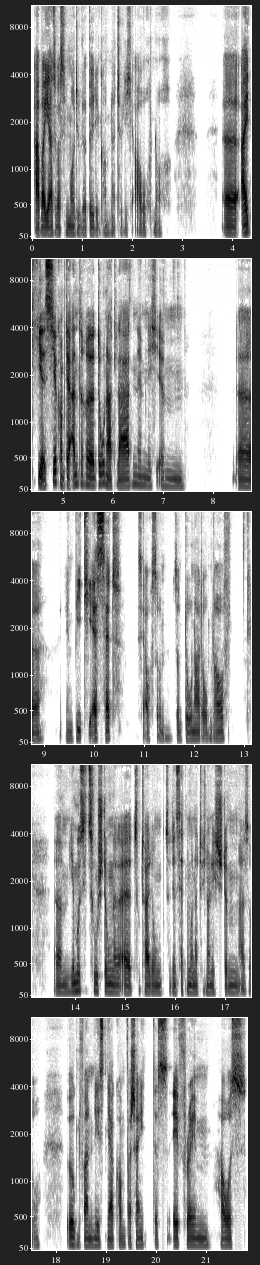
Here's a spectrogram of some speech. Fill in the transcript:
Aber ja, sowas wie Modular Building kommt natürlich auch noch. Äh, Ideas, hier kommt der andere Donutladen, nämlich im, äh, im BTS-Set. Ist ja auch so ein, so ein Donut obendrauf. Ähm, hier muss die Zustimmung, äh, Zuteilung zu den Setnummern natürlich noch nicht stimmen. Also irgendwann im nächsten Jahr kommt wahrscheinlich das A-Frame-Haus,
